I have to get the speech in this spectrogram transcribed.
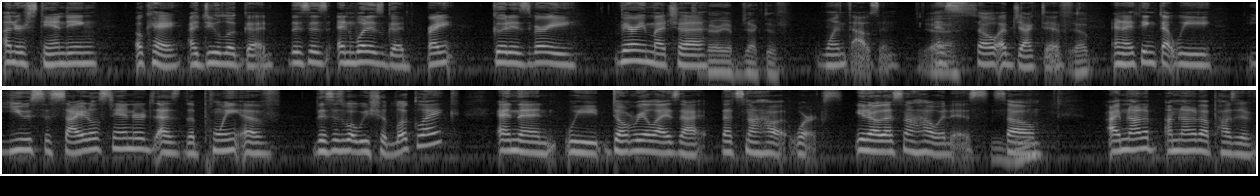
understanding, okay, I do look good. This is, and what is good, right? Good is very, very much a Very objective. 1000. Yeah. It's so objective. Yep. And I think that we use societal standards as the point of this is what we should look like. And then we don't realize that that's not how it works. You know, that's not how it is. Mm-hmm. So I'm not a, I'm not about positive,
